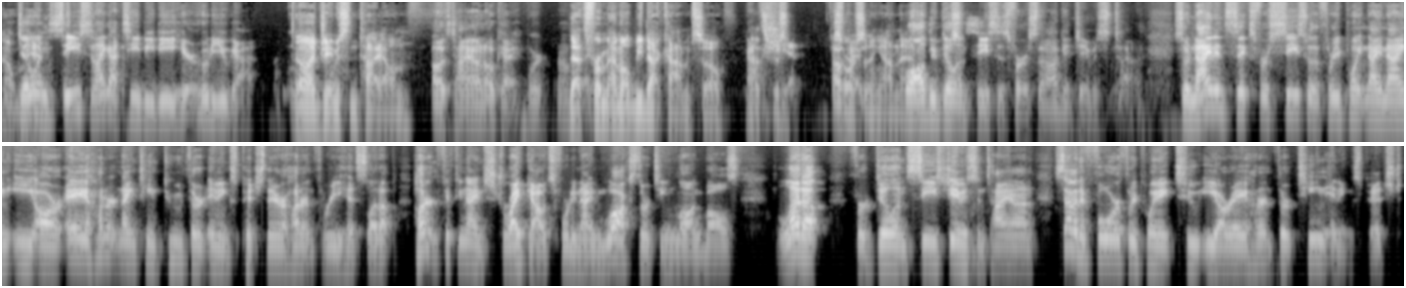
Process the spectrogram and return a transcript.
oh, Dylan Cease, and I got TBD here. Who do you got? Uh Jameson Taillon. Oh, it's Taillon. Okay. okay. That's from MLB.com. So ah, that's just shit. Okay. sourcing on that. Well, I'll do Dylan Cease's first, then I'll get Jameson Taillon. So nine and six for Cease with a 3.99 ERA, 119 two third innings pitched there, 103 hits let up, 159 strikeouts, 49 walks, 13 long balls let up for Dylan Cease. Jameson Taillon, seven and four, 3.82 ERA, 113 innings pitched,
